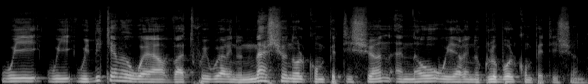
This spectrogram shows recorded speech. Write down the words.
we, we, we became aware that we were in a national competition and now we are in a global competition.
